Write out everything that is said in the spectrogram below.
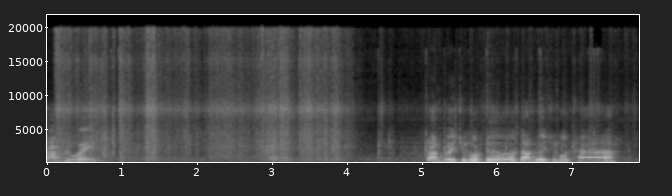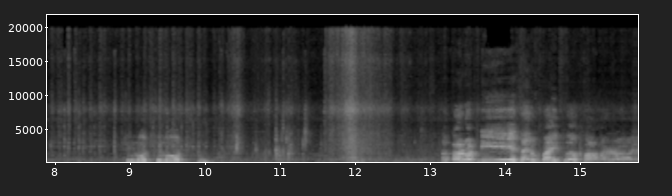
ตามด้วย ตามด้วยชูรสเด้อตามด้วยชูรสค่ะชูรสชูรสแล้วก็รสดีใส่ลงไปเพื่อความอร่อย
